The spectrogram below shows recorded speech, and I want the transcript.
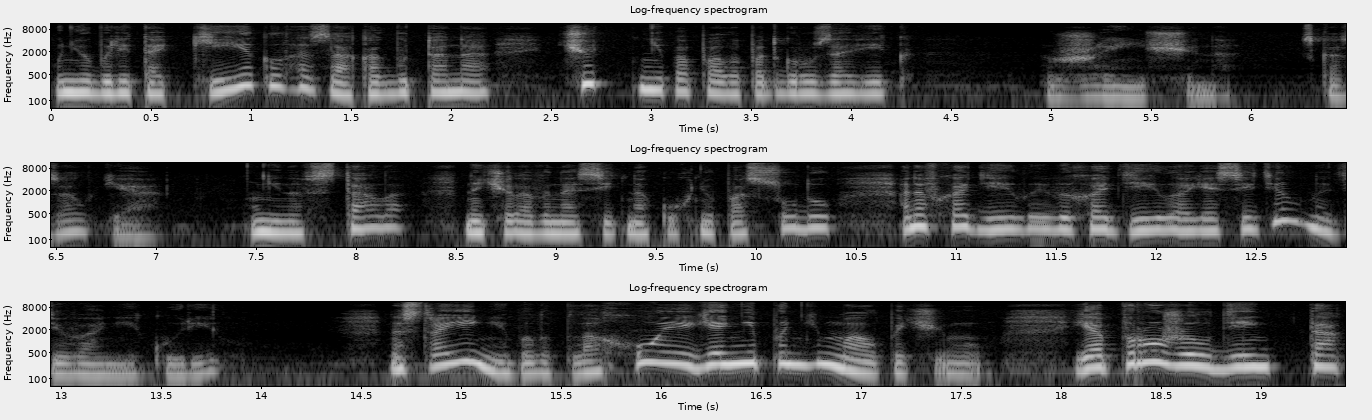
У нее были такие глаза, как будто она чуть не попала под грузовик. «Женщина», — сказал я. Нина встала, начала выносить на кухню посуду. Она входила и выходила, а я сидел на диване и курил. Настроение было плохое, я не понимал, почему. Я прожил день так,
